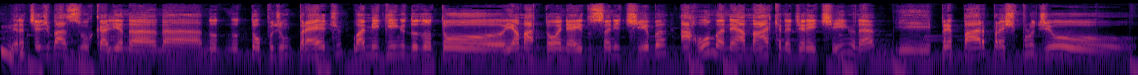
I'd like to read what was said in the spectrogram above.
vira chain de bazuca ali na, na- no, no topo de um prédio. O amiguinho do Dr. Yamatone aí do Sonitiba arruma né, a máquina direitinho, né? E prepara pra explodir o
